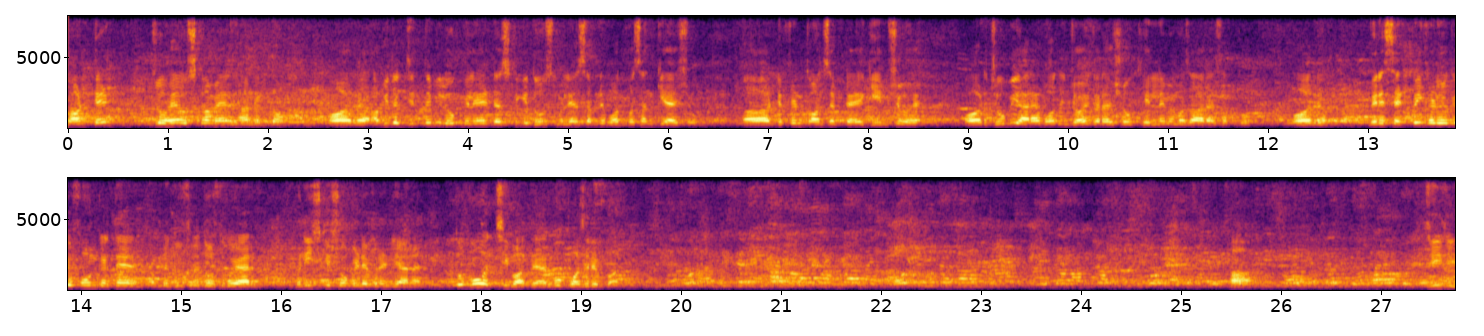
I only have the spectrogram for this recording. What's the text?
कंटेंट जो है, उसका मैं ध्यान रखता हूँ। और अभी तक जितने भी लोग मिले हैं इंडस्ट्री के दोस्त मिले हैं सबने बहुत पसंद किया है शो डिफरेंट कॉन्सेप्ट है गेम शो है। और जो भी आ रहा है, बहुत इन्जॉय कर रहा है शो खेलने में मज़ा आ रहा है सबको। और मेरे सेट पे ही खड़े होकर फ़ोन करते हैं, अपने दूसरे दोस्तों को, यार, मनीष के शो पे डेफिनेटली आना है। तो वो अच्छी बात है यार, वो पॉजिटिव बात है हाँ जी जी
